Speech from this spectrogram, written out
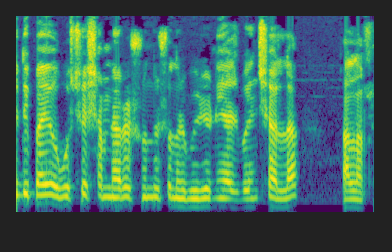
যদি পাই অবশ্যই সামনে আরও সুন্দর সুন্দর ভিডিও নিয়ে আসব ইনশাআল্লাহ। আল্লাহ হাফিজ।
